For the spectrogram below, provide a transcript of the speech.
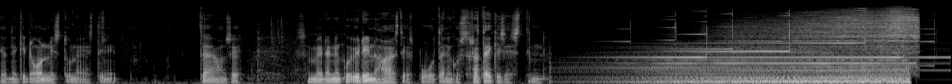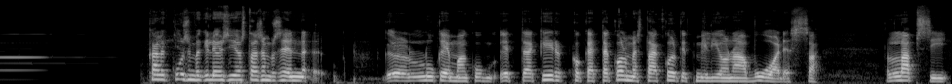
jotenkin onnistuneesti. Niin tämä on se, se meidän niin kuin ydinhaaste, jos puhutaan niin kuin strategisesti. Kalle Kuusimäki löysi jostain semmoisen lukemaan, että kirkko käyttää 330 miljoonaa vuodessa lapsi-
